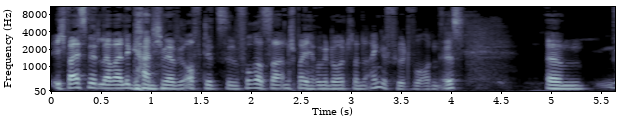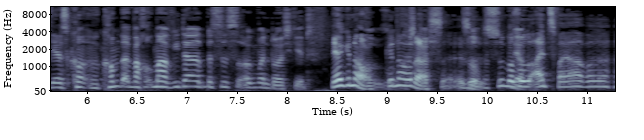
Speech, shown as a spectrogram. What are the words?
Ich weiß mittlerweile gar nicht mehr, wie oft jetzt die Vorratsdatenspeicherung in Deutschland eingeführt worden ist. Ähm, ja es kommt, kommt einfach immer wieder, bis es irgendwann durchgeht. ja, genau, So- so genau das. Also So, es ist immer ja. so ein, zwei Jahre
